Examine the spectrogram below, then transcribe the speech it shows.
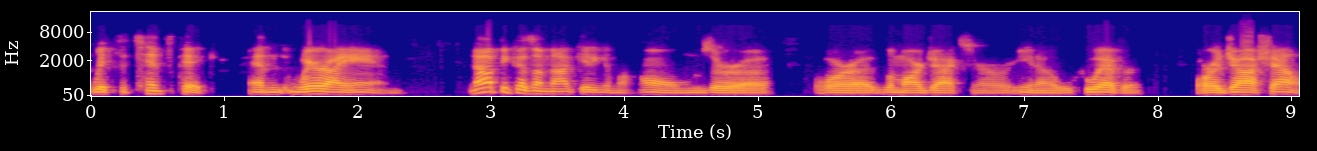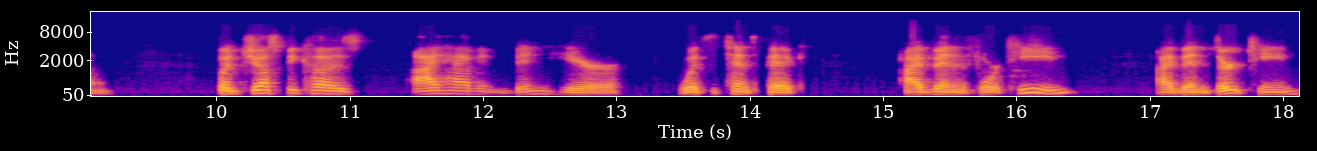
with the 10th pick and where I am. Not because I'm not getting a Mahomes or a or a Lamar Jackson or you know whoever or a Josh Allen, but just because I haven't been here with the 10th pick. I've been in 14, I've been 13,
